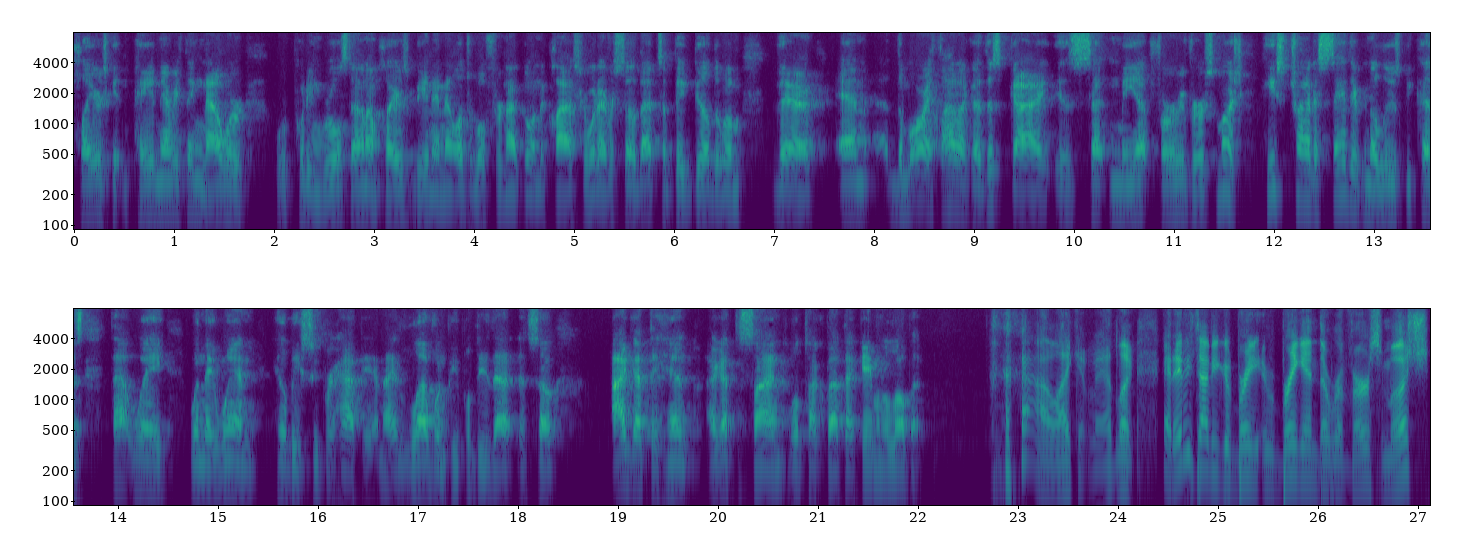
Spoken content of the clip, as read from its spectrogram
players getting paid and everything. Now we're we're putting rules down on players being ineligible for not going to class or whatever. So that's a big deal to them there. And the more I thought, I go, oh, this guy is setting me up for a reverse mush. He's trying to say they're going to lose because that way, when they win, he'll be super happy. And I love when people do that. And so I got the hint, I got the sign. We'll talk about that game in a little bit. I like it, man. Look, at any time you could bring bring in the reverse mush,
